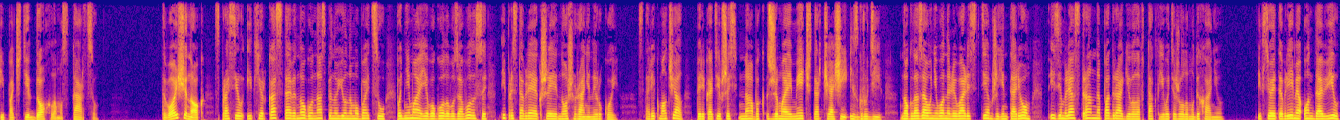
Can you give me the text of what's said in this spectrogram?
и почти дохлому старцу? «Твой щенок?» — спросил Итхирка, ставя ногу на спину юному бойцу, поднимая его голову за волосы и приставляя к шее нож раненой рукой. Старик молчал, перекатившись на бок, сжимая меч, торчащий из груди. Но глаза у него наливались тем же янтарем, и земля странно подрагивала в такт его тяжелому дыханию. И все это время он давил,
